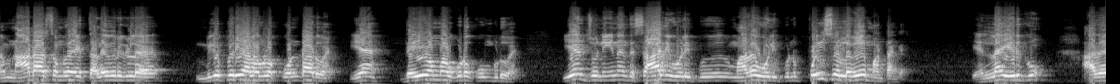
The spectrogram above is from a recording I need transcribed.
நம் நாடார் சமுதாய தலைவர்களை மிகப்பெரிய அளவுல கொண்டாடுவேன். ஏன்? தெய்வமா கூட கும்பிடுவேன். ஏன்னு சொன்னீங்கன்னா இந்த சாதி ஒழிப்பு மத ஒழிப்புன்னு பொய் சொல்லவே மாட்டாங்க. எல்லாம் இருக்கும். அதை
